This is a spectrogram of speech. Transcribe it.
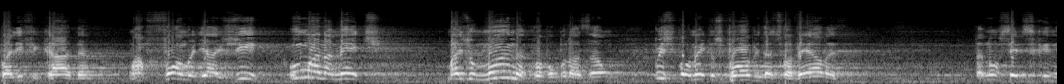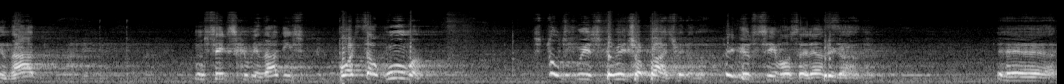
qualificada, uma forma de agir humanamente, mas humana com a população, principalmente os pobres das favelas, para não ser discriminado, não ser discriminado em hipótese alguma. Tudo foi isso. Permite a parte, vereador? Permito sim, Vossa Excelência. Obrigado. É,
